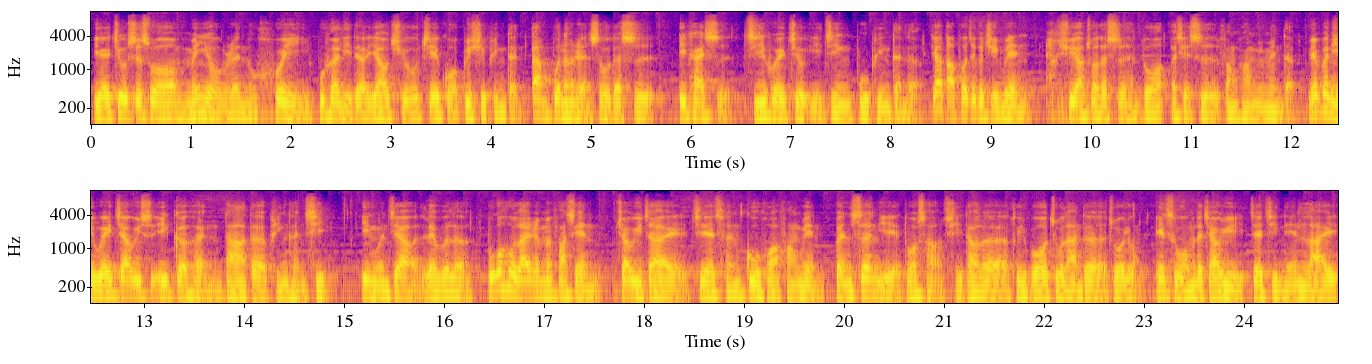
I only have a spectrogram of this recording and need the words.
也就是说，没有人会不合理的要求结果必须平等，但不能忍。受的是一开始机会就已经不平等了，要打破这个局面，需要做的事很多，而且是方方面面的。原本以为教育是一个很大的平衡器。英文叫 leveler，不过后来人们发现，教育在阶层固化方面本身也多少起到了推波助澜的作用。因此，我们的教育这几年来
